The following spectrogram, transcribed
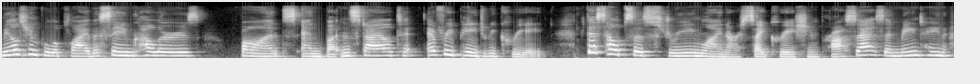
MailChimp will apply the same colors, fonts, and button style to every page we create. This helps us streamline our site creation process and maintain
